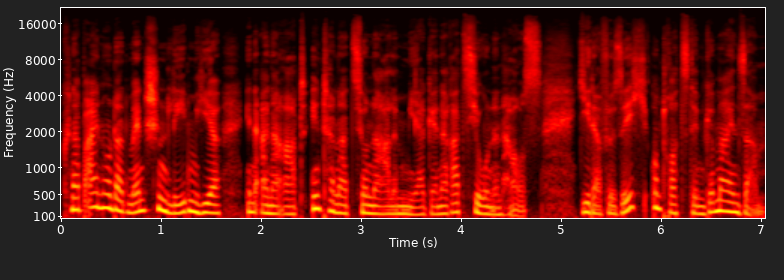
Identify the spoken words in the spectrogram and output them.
Knapp 100 Menschen leben hier in einer Art internationalem Mehrgenerationenhaus. Jeder für sich und trotzdem gemeinsam.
